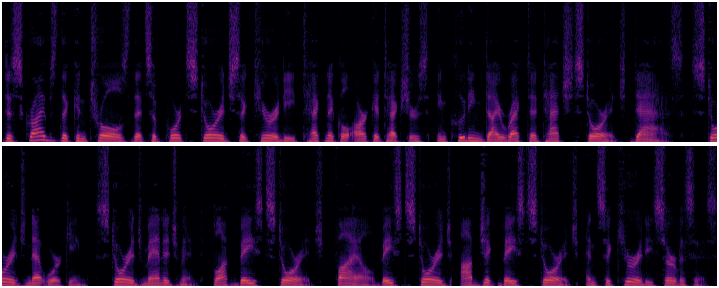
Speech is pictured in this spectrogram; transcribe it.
Describes the controls that support storage security technical architectures, including direct attached storage DAS, storage networking, storage management, block-based storage, file-based storage, object-based storage, and security services.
